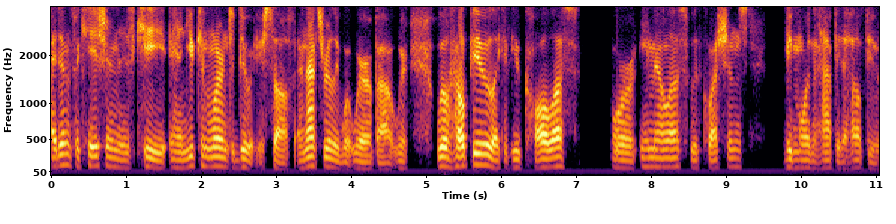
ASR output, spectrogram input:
identification is key and you can learn to do it yourself and that's really what we're about. We're we'll help you like if you call us or email us with questions be more than happy to help you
